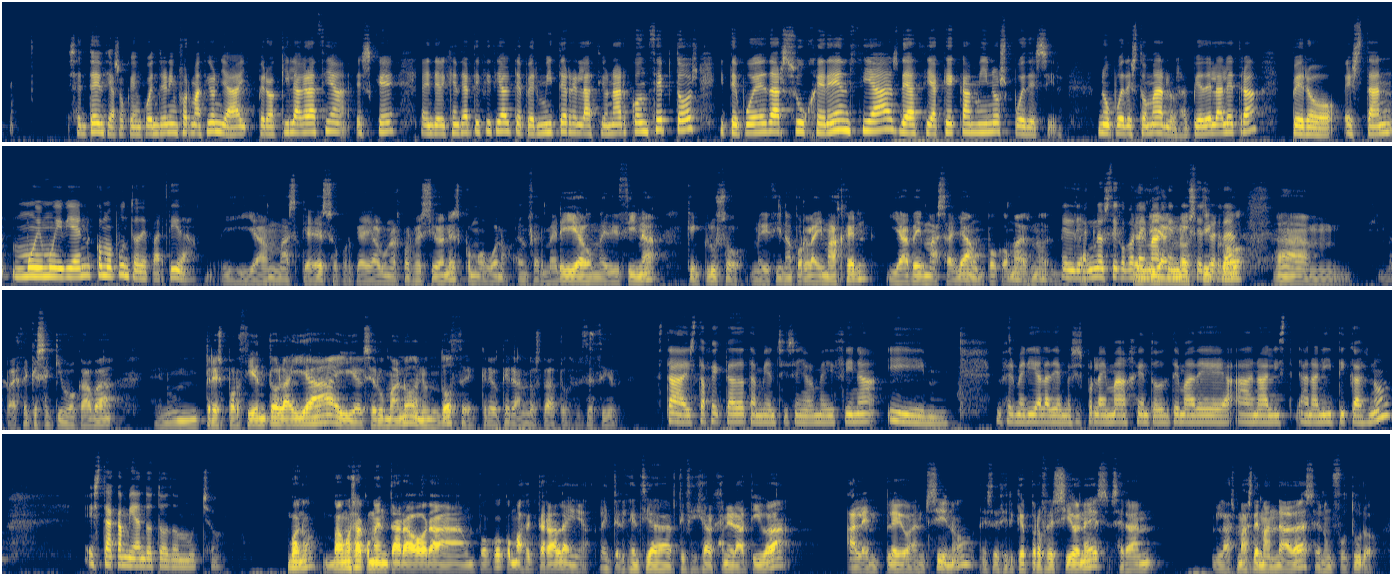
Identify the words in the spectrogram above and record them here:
sentencias o que encuentren información ya hay, pero aquí la gracia es que la inteligencia artificial te permite relacionar conceptos y te puede dar sugerencias de hacia qué caminos puedes ir. No puedes tomarlos al pie de la letra, pero están muy muy bien como punto de partida. Y ya más que eso, porque hay algunas profesiones como, bueno, enfermería o medicina, que incluso medicina por la imagen ya ve más allá, un poco más, ¿no? El diagnóstico por la imagen, dices, ¿verdad? me parece que se equivocaba en un 3% la IA y el ser humano en un 12%, creo que eran los datos. Es decir, Está, está afectada también, sí, señor, medicina y mm, enfermería, la diagnosis por la imagen, todo el tema de analíticas, ¿no? Está cambiando todo mucho. Bueno, vamos a comentar ahora un poco cómo afectará la, la inteligencia artificial generativa al empleo en sí, ¿no? Es decir, qué profesiones serán las más demandadas en un futuro.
